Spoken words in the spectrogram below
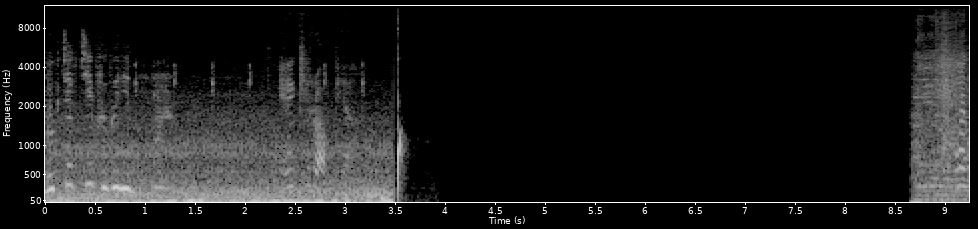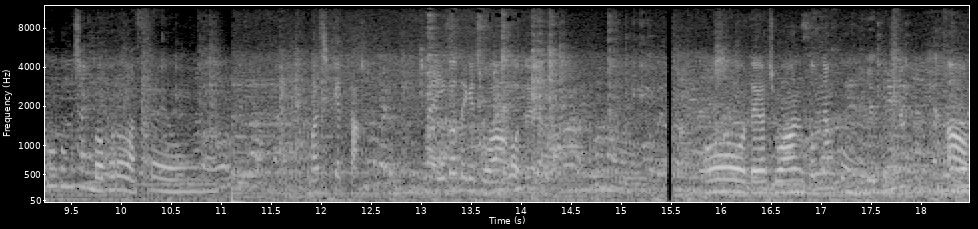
목적지 부근입니다. 1km 앞이야. 태국 음식 먹으러 왔어요. 맛있겠다. 나 이거 되게 좋아하거든. 어, 내가 좋아하는 똠양꿍. 어.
